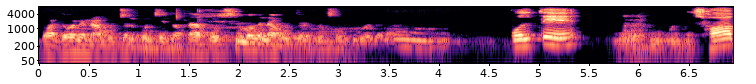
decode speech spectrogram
বর্ধমানে নাম উজ্জ্বল করছে তথা পশ্চিমবঙ্গে নাম উজ্জ্বল করছে বলতে সব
